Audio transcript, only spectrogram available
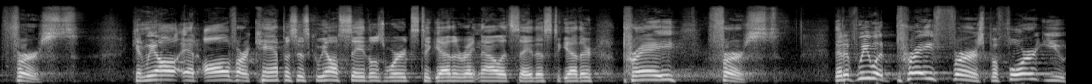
first. Can we all, at all of our campuses, can we all say those words together right now? Let's say this together. Pray first. That if we would pray first before you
